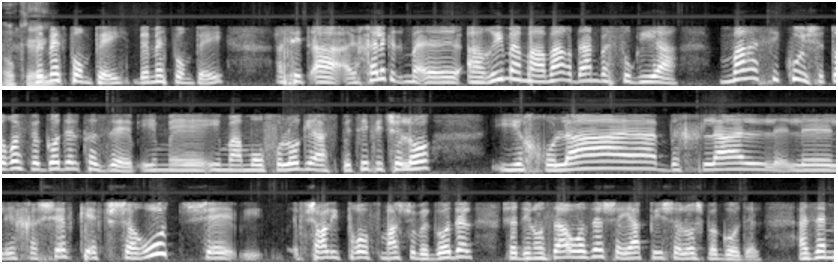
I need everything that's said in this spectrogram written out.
okay. אוקיי. באמת פומפיי, באמת פומפיי. הסיט... חלק, הארי מהמאמר דן בסוגיה. מה הסיכוי שטורף בגודל כזה, עם, עם המורפולוגיה הספציפית שלו, יכולה בכלל לחשב כאפשרות שאפשר לטרוף משהו בגודל, שהדינוזאור הזה שהיה פי שלוש בגודל. אז הם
